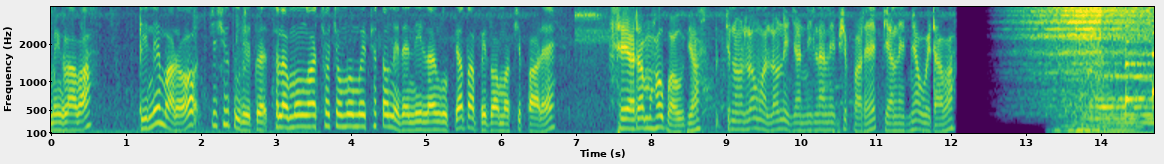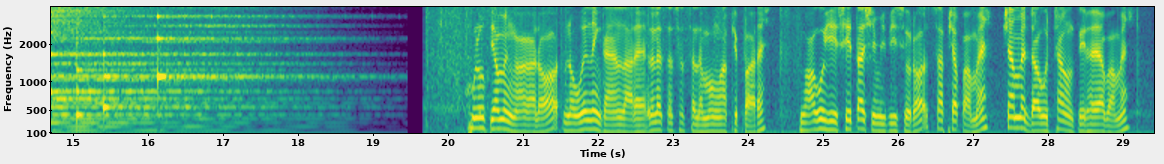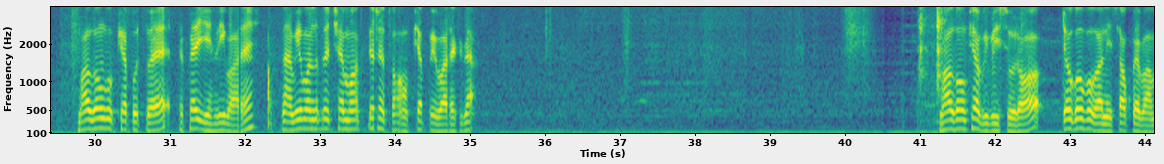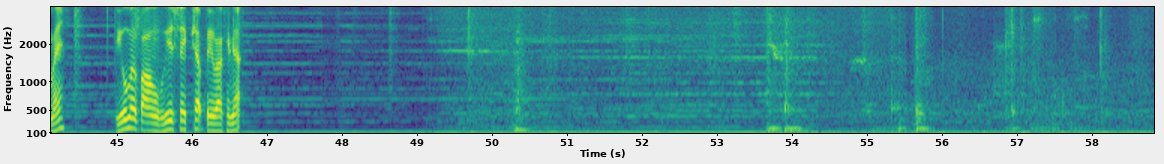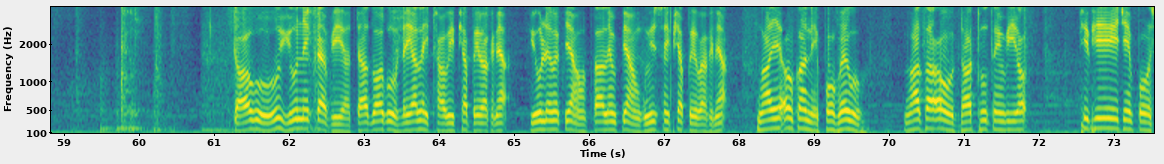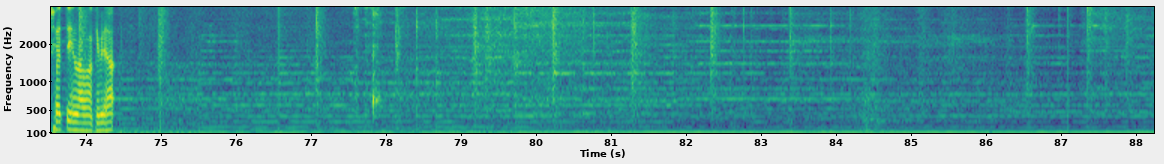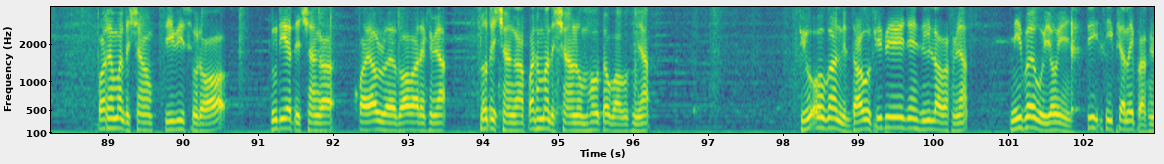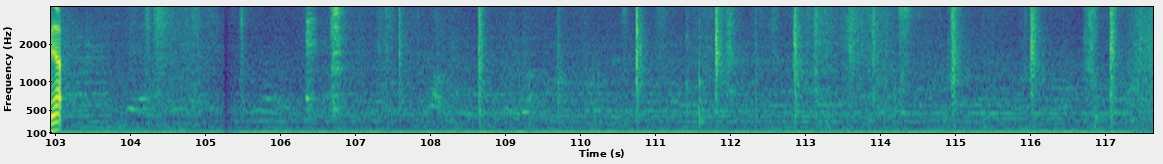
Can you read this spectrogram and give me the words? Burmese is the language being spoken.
မင်္ဂလာပါဒီနေ့မှာတော့ကြည့်ရှုသူတွေအတွက်ဆလမွန်ကချောချောမွေ့မွေ့ဖြတ်တော့နေတဲ့နီလန်းကိုပြသပေးသွားမှာဖြစ်ပါတယ်ဆရာတော့မဟုတ်ပါဘူးဗျာကျွန်တော်လုံးဝလုံးနေကြနီလန်းလေးဖြစ်ပါတယ်ပြန်လဲမျှဝေတာပါခုလိုပြောမယ့်ငါကတော့နော်ဝင်းလင်ကန်လာတဲ့လက်လက်ဆက်ဆက်ဆလမွန်ကဖြစ်ပါတယ်ငါကိုရေဆေးတတ်ရှင်ပြီးပြီဆိုတော့စဖြတ်ပါမယ်ဖြတ်မဲ့တော့ကိုထပ်အောင်သေးထားရပါမယ် မောင်ကုန်းကိုဖြတ်ဖို့အတွက်တစ်ဖက်ရင်လေးပါတယ်။လမ်းပြီးမှလက်တစ်ချက်မှပြတ်ထက်သွားအောင်ဖြတ်ပေးပါတယ်ခင်ဗျ။မောင်ကုန်းဖြတ်ပြီးပြီဆိုတော့ကြောက်ကုန်းဘုတ်ကနေစောက်ခွဲပါမယ်။ဘီယိုမပေါအောင်ဝေးစိတ်ဖြတ်ပေးပါခင်ဗျ။ တောကိုယူနစ်ကပ်ပြီးတော့တာသွားကိုလျှက်လိုက်ထားပြီးဖြတ်ပေးပါခင်ဗျယူလည်းမပြတ်အောင်တာလည်းမပြတ်အောင်ဂွေးစိတ်ဖြတ်ပေးပါခင်ဗျငါရဲ့အောက်ကနေပေါ်ဘဲကိုငါသားအောက်ဓာတ်ထိုးသွင်းပြီးတော့ဖြည်းဖြည်းချင်းပေါ်ဆွဲတင်လာပါခင်ဗျပထမတစ်ချောင်းပြီးပြီဆိုတော့ ဒုတိယတစ်ချောင်းကခွာရောက်လွယ်သွားပါတယ်ခင်ဗျနောက်တစ်ချောင်းကပထမတစ်ချောင်းလို့မဟုတ်တော့ပါဘူးခင်ဗျ view အောက်ကနေဓာတ်ကိုဖြည်းဖြည်းချင်းလှီးလာပါခင်ဗျမိဘက်ကိုရောက်ရင်တိလှီးဖြတ်လိုက်ပါခင်ဗျ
